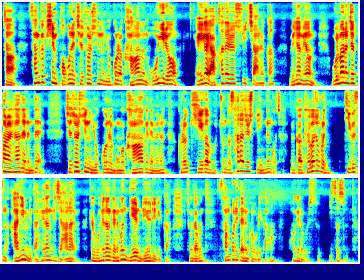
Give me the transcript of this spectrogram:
자 상급심 법원에 제소할 수 있는 요건을 강하면 오히려 A가 약화될 수 있지 않을까? 왜냐면 올바른 재판을 해야 되는데 제소할 수 있는 요건을 뭔가 강하게 되면은 그럴 기회가 좀 더 사라질 수도 있는 거잖아. 그러니까 결과적으로 디귿은 아닙니다. 해당되지 않아요. 결국 해당되는 건 니엘 리얼이니까 정답은 3번이 되는 걸 우리가 확인해 볼 수 있었습니다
